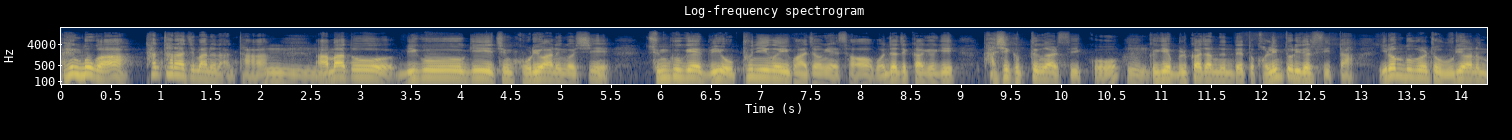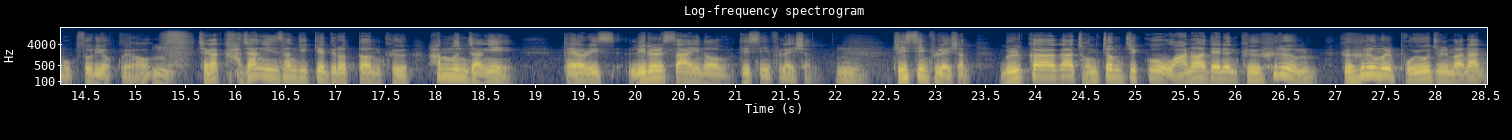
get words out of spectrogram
행보가 탄탄하지만은 않다. 음. 아마도 미국이 지금 고려하는 것이 중국의 리오프닝의 과정에서 원자재 가격이 다시 급등할 수 있고 음. 그게 물가 잡는데 또 걸림돌이 될 수 있다. 이런 부분을 좀 우려하는 목소리였고요. 음. 제가 가장 인상 깊게 들었던 그 한 문장이 There is little sign of disinflation. 음. 디스인플레이션 물가가 정점 찍고 완화되는 그 흐름 그 흐름을 보여줄 만한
